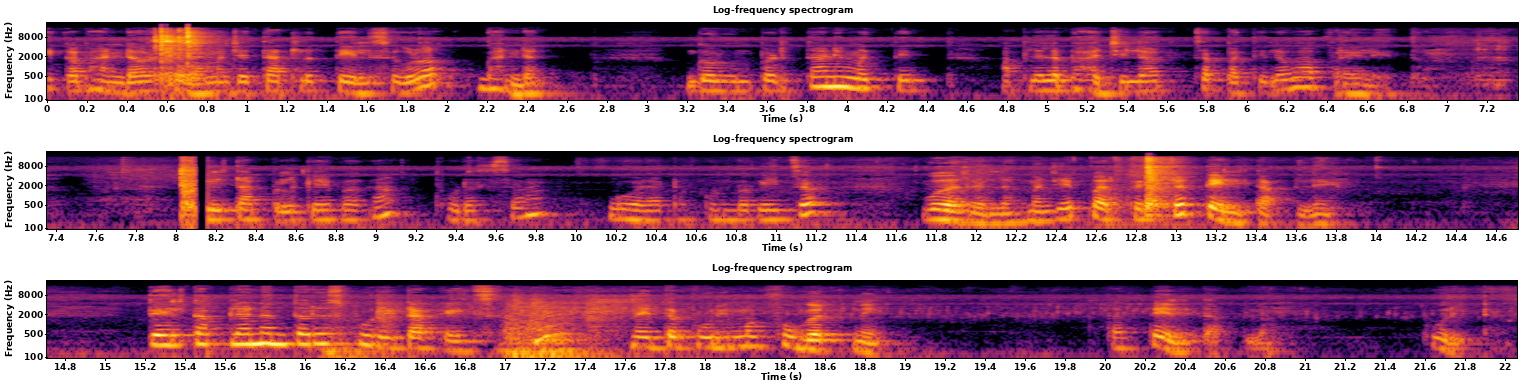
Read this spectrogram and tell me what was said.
एका भांड्यावर ठेवा. म्हणजे त्यातलं तेल सगळं भांड्यात गळून पडतं आणि मग ते आपल्याला भाजीला चपातीला वापरायला येतं. तेल तापलं काय बघा थोडंसं गोळा टाकून बघायचं. वर आलं म्हणजे परफेक्ट तेल तापलं आहे तेल तापल्यानंतरच पुरी टाकायचं. नाहीतर नाही तर पुरी मग फुगत नाही. तर तेल तापलं पुरी टाक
